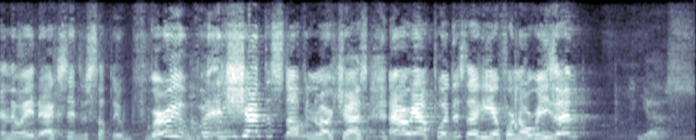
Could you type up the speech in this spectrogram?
Anyway, it actually, there's something very I'm enchanted stuff in my chest, and I'm gonna put this out here for no reason. Yes.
